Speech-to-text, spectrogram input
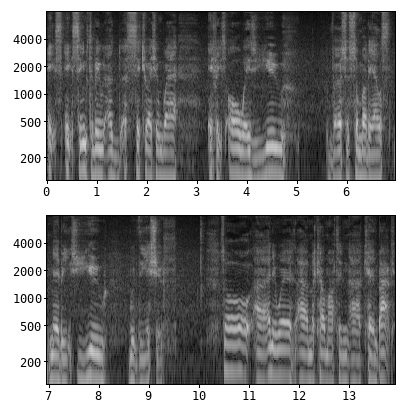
it's it seems to be a, a situation where if it's always you versus somebody else, maybe it's you with the issue. So uh, anyway, uh, Marquel Martin uh, came back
